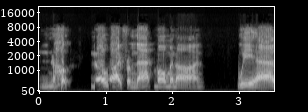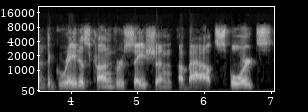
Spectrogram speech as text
no, no lie, from that moment on, we had the greatest conversation about sports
